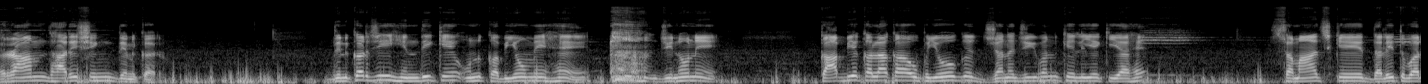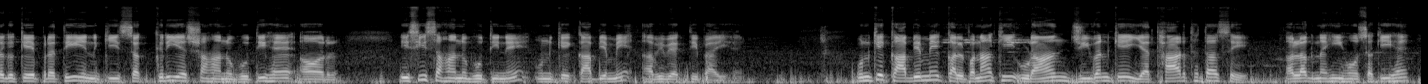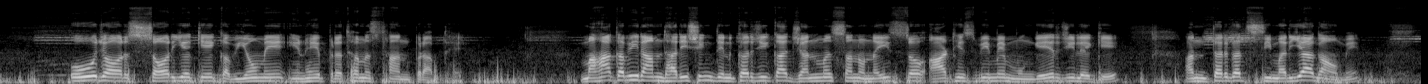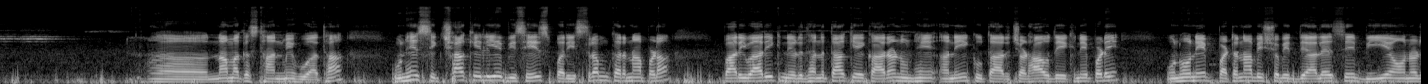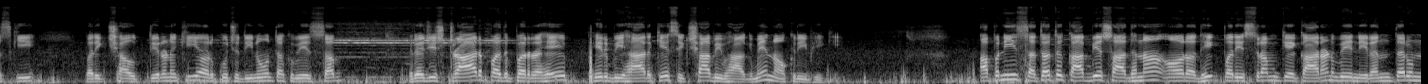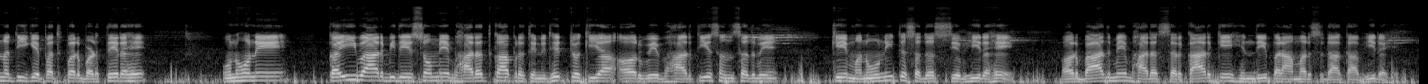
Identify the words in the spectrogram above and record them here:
रामधारी सिंह दिनकर। दिनकर जी हिंदी के उन कवियों में हैं, जिन्होंने काव्य कला का उपयोग जनजीवन के लिए किया है। समाज के दलित वर्ग के प्रति इनकी सक्रिय सहानुभूति है और इसी सहानुभूति ने उनके काव्य में अभिव्यक्ति पाई है। उनके काव्य में कल्पना की उड़ान जीवन के यथार्थता से अलग नहीं हो सकी है। ओज और शौर्य के कवियों में इन्हें प्रथम स्थान प्राप्त है। महाकवि रामधारी सिंह दिनकर जी का जन्म सन 1908 ईस्वी में मुंगेर ज़िले के अंतर्गत सिमरिया गाँव में नामक स्थान में हुआ था। उन्हें शिक्षा के लिए विशेष परिश्रम करना पड़ा। पारिवारिक निर्धनता के कारण उन्हें अनेक उतार चढ़ाव देखने पड़े। उन्होंने पटना विश्वविद्यालय से बीए ऑनर्स की परीक्षा उत्तीर्ण की और कुछ दिनों तक वे सब रजिस्ट्रार पद पर रहे, फिर बिहार के शिक्षा विभाग में नौकरी भी की। अपनी सतत काव्य साधना और अधिक परिश्रम के कारण वे निरंतर उन्नति के पथ पर बढ़ते रहे। उन्होंने कई बार विदेशों में भारत का प्रतिनिधित्व किया और वे भारतीय संसद में के मनोनीत सदस्य भी रहे और बाद में भारत सरकार के हिंदी परामर्शदाता भी रहे।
